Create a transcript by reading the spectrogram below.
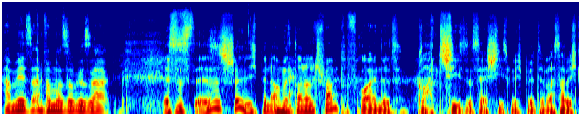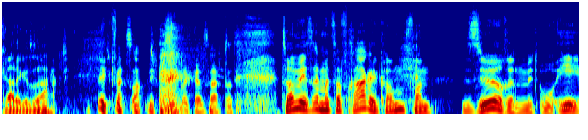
Haben wir jetzt einfach mal so gesagt. Es ist, es ist schön. Ich bin auch mit Donald Trump befreundet. Gott, Jesus, erschieß mich bitte. Was habe ich gerade gesagt? Ich weiß auch nicht, was du gesagt hast. Sollen wir jetzt einmal zur Frage kommen von Sören mit OE?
